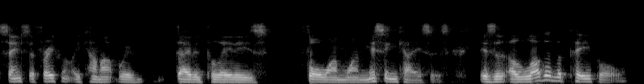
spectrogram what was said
seems to frequently come up with David Paulides 411 missing cases is that a lot of the people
